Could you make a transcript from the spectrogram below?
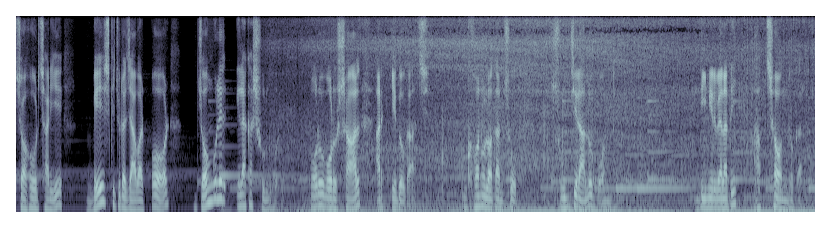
শহর ছাড়িয়ে বেশ কিছুটা যাবার পর জঙ্গলের এলাকা শুরু হলো। বড় বড় শাল আর কেদো গাছ। ঘনলতার ঝোপ, সূর্যের আলো বন্ধ। দিনের বেলাতেই আবছা অন্ধকার।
